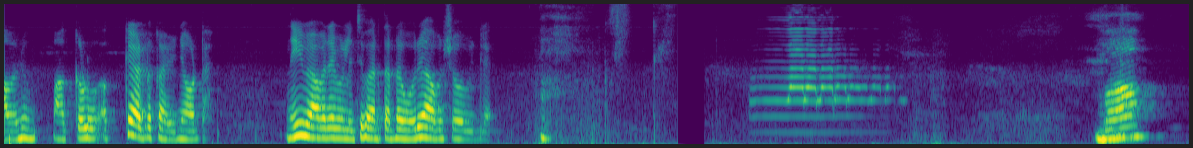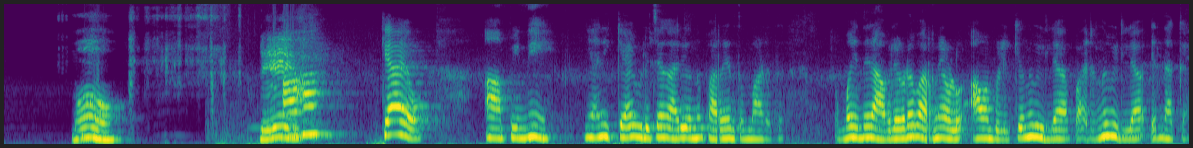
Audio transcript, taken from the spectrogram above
അവനും മക്കളും ഒക്കെ ആയിട്ട് കഴിഞ്ഞോട്ടെ. നീ അവരെ വിളിച്ച് വരുത്തേണ്ട ഒരു ആവശ്യവുമില്ല. മാ മോ ആഹാ ഇക്കായോ ആ പിന്നെ ഞാൻ ഇക്കായ വിളിച്ച കാര്യം ഒന്നും പറയരുത് ഉമ്മ അടുത്ത്. ഉമ്മ ഇന്ന് രാവിലെ കൂടെ പറഞ്ഞേ ഉള്ളൂ. അവൻ വിളിക്കൊന്നുമില്ല വരുന്നുമില്ല എന്നൊക്കെ.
